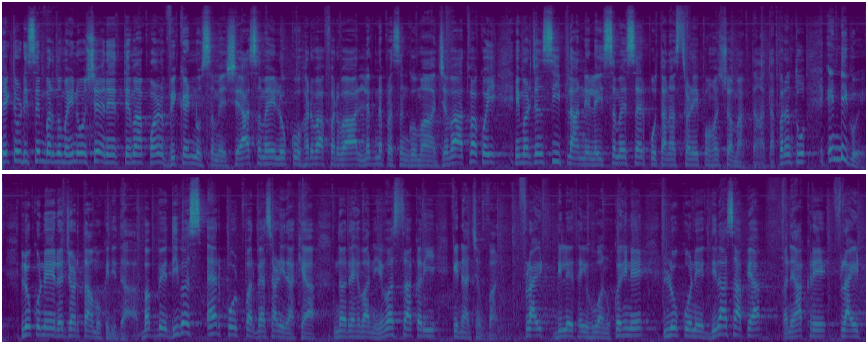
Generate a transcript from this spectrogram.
એક તો ડિસેમ્બરનો મહિનો છે અને તેમાં પણ વીકેન્ડનો સમય છે. આ સમયે લોકો હરવા ફરવા, લગ્ન પ્રસંગોમાં જવા અથવા કોઈ ઇમરજન્સી પ્લાનને લઈ સમયસર પોતાના સ્થળે પહોંચવા માંગતા હતા. પરંતુ ઇન્ડિગોએ લોકોને રજડતા મૂકી દીધા. બબ્બે દિવસ એરપોર્ટ પર બેસાડી રાખ્યા. ન રહેવાની વ્યવસ્થા કરી કે ના જમવાની. ફ્લાઇટ ડિલે થઈ હોવાનું કહીને લોકોને દિલાસા આપ્યા અને આખરે ફ્લાઇટ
